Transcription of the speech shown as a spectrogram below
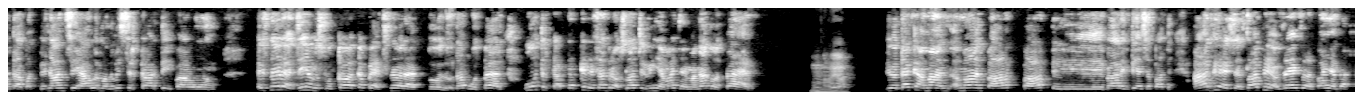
un tāpat finansiāli man viss ir kārtībā. Un es neredzu iemeslu, kā, kāpēc nevarētu dabūt bērnu. Otrakārt, tad, kad es atbraucu Latviju, viņiem vajadzēja man atdot bērnu. Nu, jā. Jo tā kā man, man pat, pati bērnu tiesa pati atgriezies Latvijā uzreiz var paņemt,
